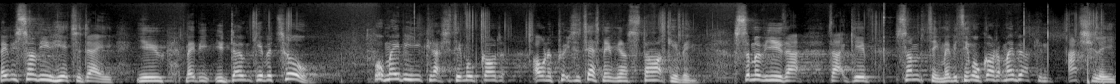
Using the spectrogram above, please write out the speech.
Maybe some of you here today, you maybe you don't give at all. Well, maybe you can actually think, well, God, I want to put you to the test. Maybe to start giving. Some of you that, that give something, maybe think, well, God, maybe I can actually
